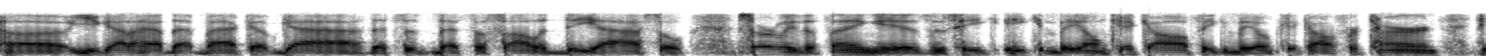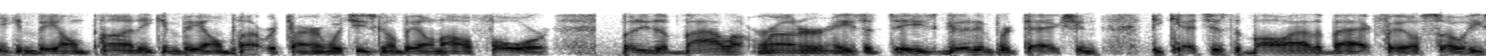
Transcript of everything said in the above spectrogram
uh, you got to have that backup guy that's a that's a solid DI. So certainly the thing is, is he he can be on kickoff, he can be on kickoff return, he can be on punt, he can be on punt return, which he's going to be on all four. But he's a violent runner. He's a, he's good in protection. He catches the ball out of the backfield, so he's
